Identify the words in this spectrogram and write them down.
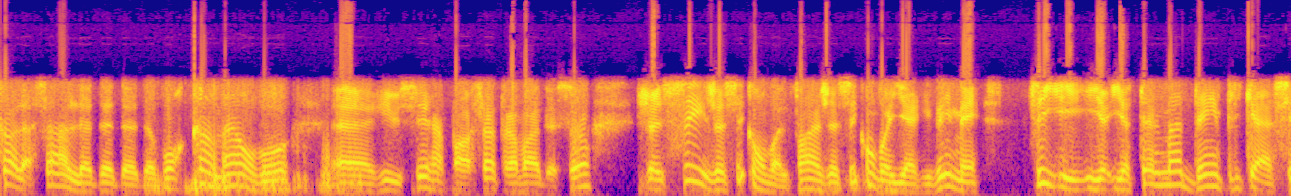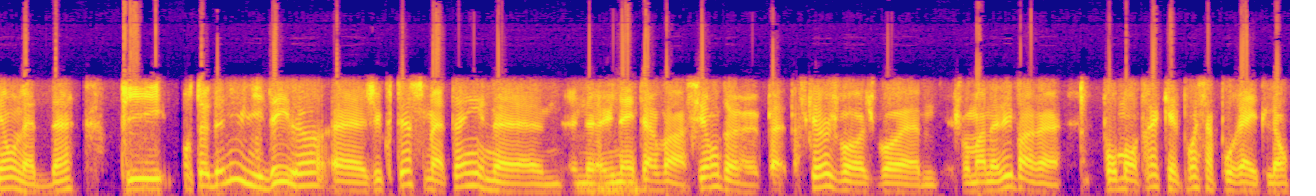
colossal de, de, de, voir comment on va réussir à passer à travers de ça. Je sais, je sais qu'on va le faire, je sais qu'on va y arriver, mais il y, y, a tellement d'implications là-dedans. Puis, pour te donner une idée, là, euh, j'écoutais ce matin une, une, intervention d'un parce que là, je vais, je vais, je vais m'en aller vers pour montrer à quel point ça pourrait être long.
